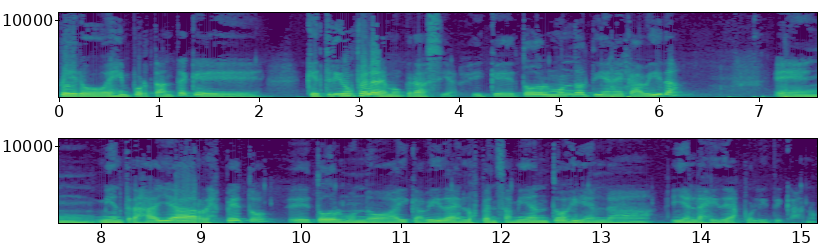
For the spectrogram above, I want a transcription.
pero es importante que, que triunfe la democracia y que todo el mundo tiene cabida. En, mientras haya respeto, eh, todo el mundo hay cabida en los pensamientos y en, la, y en las ideas políticas. ¿no?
